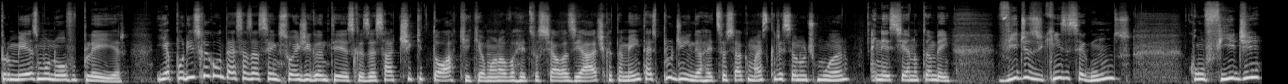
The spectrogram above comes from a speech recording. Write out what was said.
para o mesmo novo player. E é por isso que acontecem as ascensões gigantes gigantescas. Essa TikTok, que é uma nova rede social asiática, também está explodindo. É a rede social que mais cresceu no último ano e nesse ano também. Vídeos de 15 segundos com feed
